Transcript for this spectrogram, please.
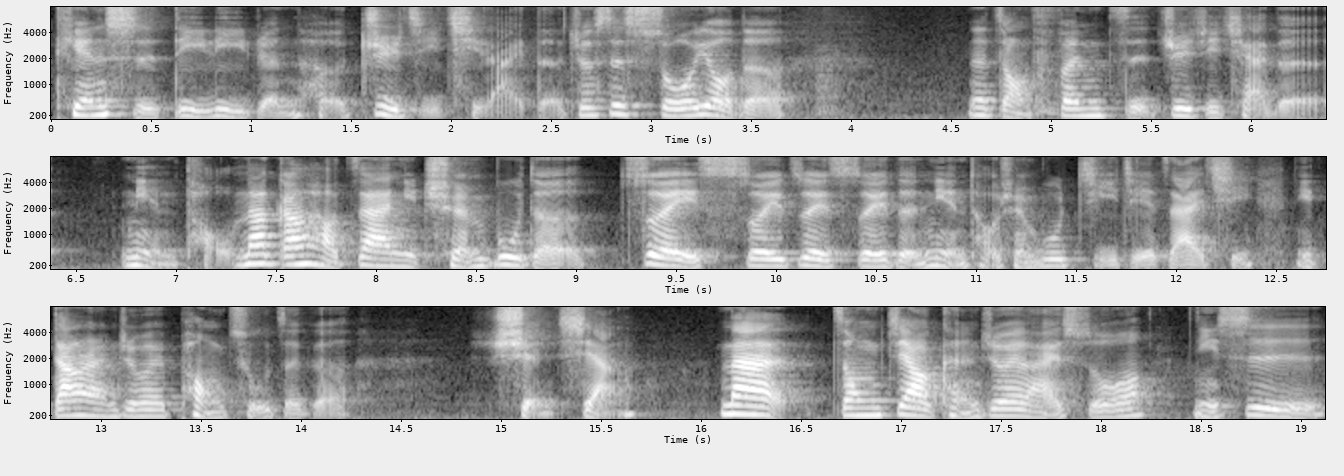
天时地利人和聚集起来的，就是所有的那种分子聚集起来的念头。那刚好在你全部的最衰最衰的念头全部集结在一起，你当然就会碰出这个选项。那宗教可能就会来说你是。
